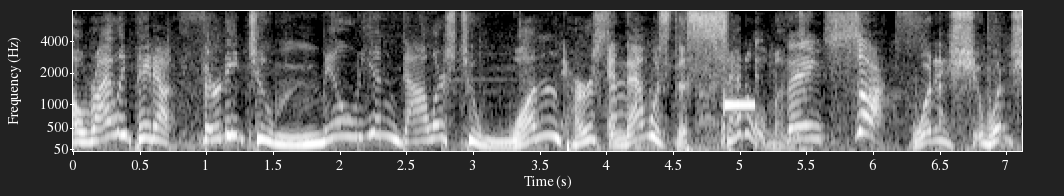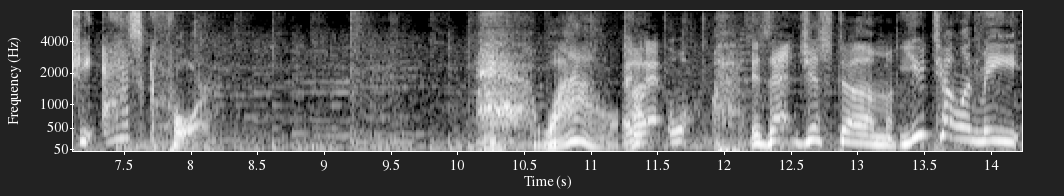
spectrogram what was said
O'Reilly paid out thirty-two million dollars to one person, And that was the settlement. Thing sucks. What did she What did she ask for? wow. And Uh, is that just um? you telling me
